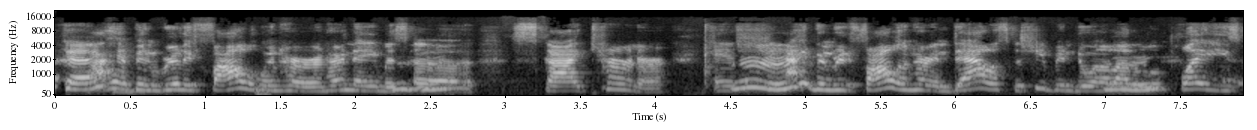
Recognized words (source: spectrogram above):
okay. I have been really following her, and her name is mm-hmm. uh, Skye Turner. And she, I have been really following her in Dallas because she's been doing a lot of little plays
